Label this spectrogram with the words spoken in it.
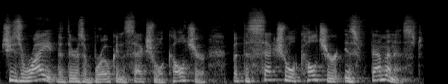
She's right that there's a broken sexual culture, but the sexual culture is feminist.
